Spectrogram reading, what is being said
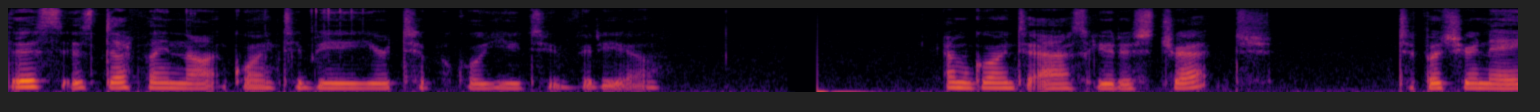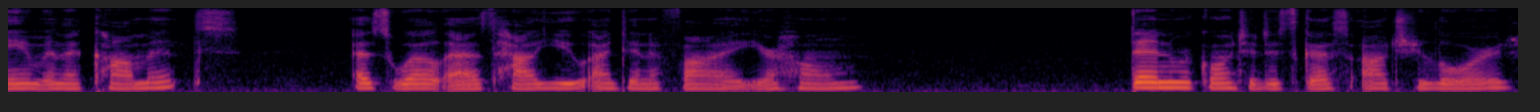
This is definitely not going to be your typical YouTube video. I'm going to ask you to stretch, to put your name in the comments, as well as how you identify your home. Then we're going to discuss Audre Lorde,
